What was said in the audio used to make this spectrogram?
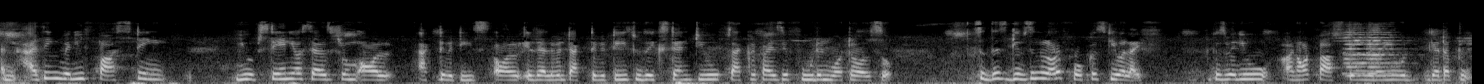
And I think when you fasting, you abstain yourselves from all activities, all irrelevant activities to the extent you sacrifice your food and water also. So this gives in a lot of focus to your life. Because when you are not fasting, you know, you would get up to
